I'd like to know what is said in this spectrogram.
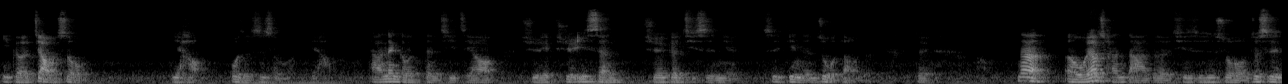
一个教授。也好，或者是什么也好，他那个等级只要学学一生，学个几十年是一定能做到的。对，好，那呃，我要传达的其实是说，就是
